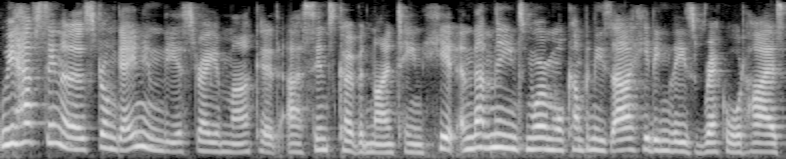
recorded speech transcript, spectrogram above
We have seen a strong gain in the Australian market uh, since COVID 19 hit, and that means more and more companies are hitting these record highs.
